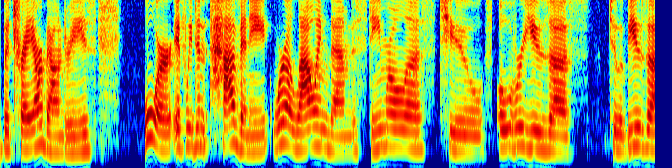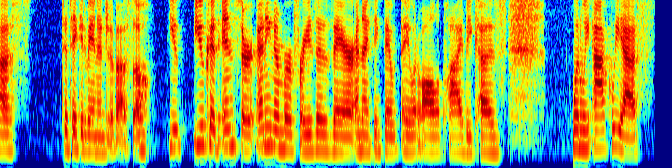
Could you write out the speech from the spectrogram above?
betray our boundaries. Or if we didn't have any, we're allowing them to steamroll us, to overuse us, to abuse us, to take advantage of us. So you you could insert any number of phrases there and i think they, they would all apply because when we acquiesce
